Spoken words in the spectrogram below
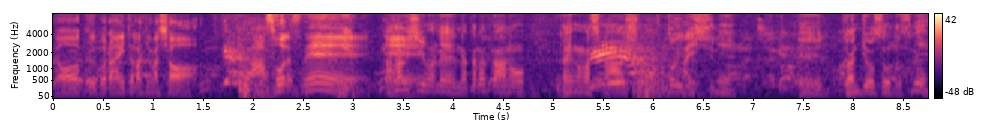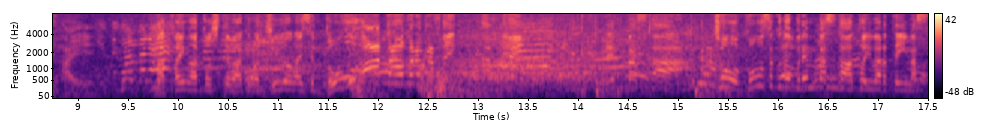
よくご覧いただきましょう。あ、そうですね。下半身はね、なかなかあのタイガーマスクの足も太いですしね、えー頑丈そうですね。はい。まあタイガーとしてはこの重要な一戦どうあーっとご覧ください。バスター、超高速のブレンバスターと言われています。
